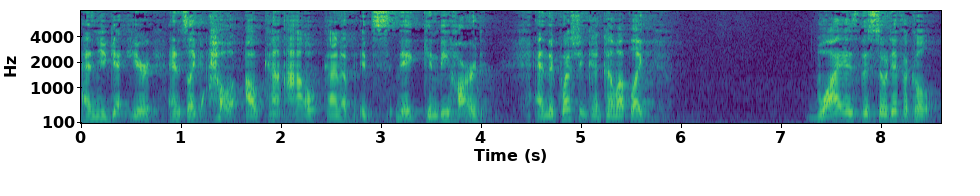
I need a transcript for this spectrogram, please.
and you get here and it's like, ow, ow, kind of, kind of. It's it can be hard, and the question can come up like, why is this so difficult?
